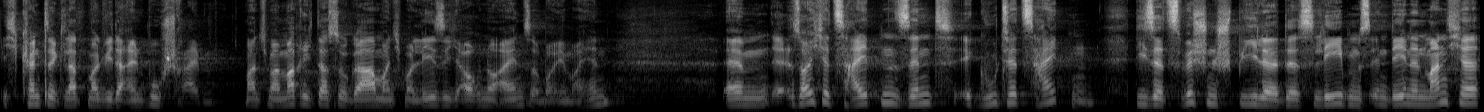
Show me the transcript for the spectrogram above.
Ich könnte glatt mal wieder ein Buch schreiben. Manchmal mache ich das sogar, manchmal lese ich auch nur eins, aber immerhin. Ähm, solche Zeiten sind gute Zeiten. Diese Zwischenspiele des Lebens, in denen manche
